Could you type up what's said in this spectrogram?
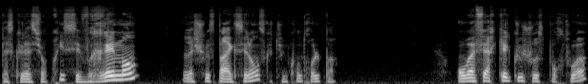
parce que la surprise c'est vraiment la chose par excellence que tu ne contrôles pas. On va faire quelque chose pour toi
